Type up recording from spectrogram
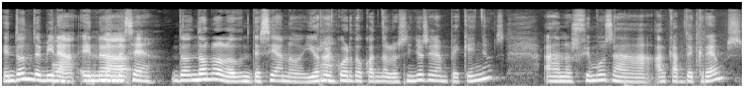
¿En dónde? Mira, oh, en donde sea. no, no, no, donde sea no. Yo ah. recuerdo cuando los niños eran pequeños, uh, nos fuimos a, al Cap de Creus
